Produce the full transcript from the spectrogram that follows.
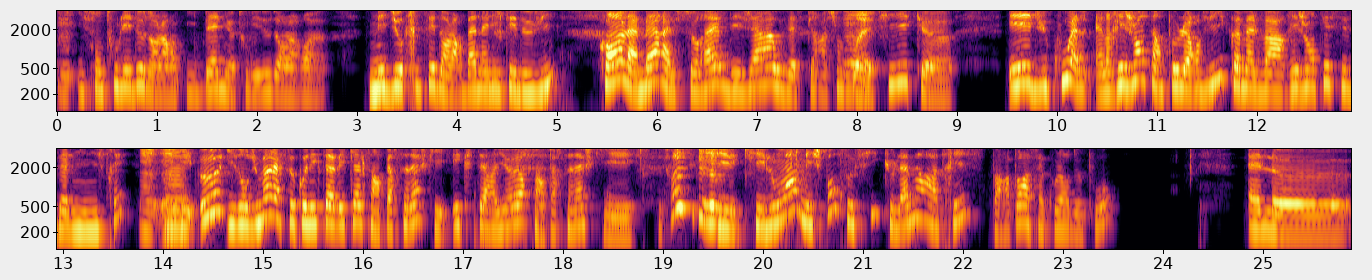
Mm. Ils sont tous les deux dans leur, ils baignent tous les deux dans leur euh, médiocrité, dans leur banalité de vie. Quand la mère, elle se rêve déjà aux aspirations Ouais. politiques, euh, et du coup, elle, elle régente un peu leur vie, comme elle va régenter ses administrés. Mm, mm. Et eux, ils ont du mal à se connecter avec elle. C'est un personnage qui est extérieur, c'est un personnage qui est C'est vrai aussi que je. qui est, qui est loin, mais je pense aussi que la narratrice, par rapport à sa couleur de peau, elle, euh,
